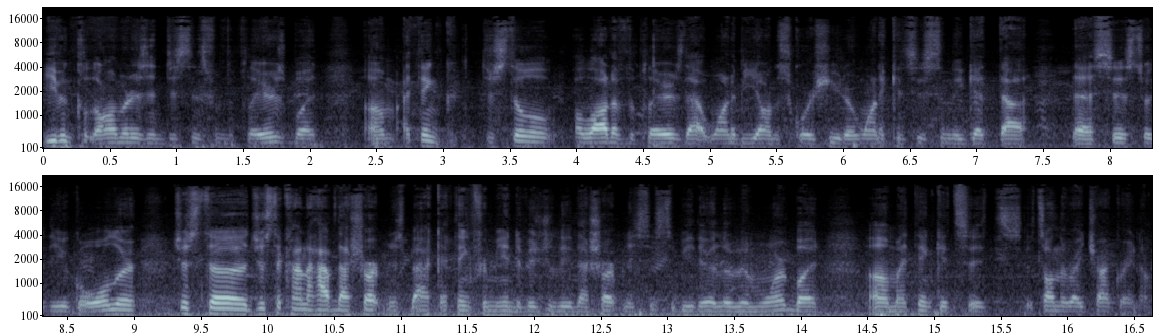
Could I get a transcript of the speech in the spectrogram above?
even kilometers and distance from the players. But um, I think there's still a lot of the players that want to be on the score sheet or want to consistently get the the assist or the goal or just to just to kind of have that sharpness back. I think for me individually, that sharpness needs to be there a little bit more. But um, I think it's it's it's on the right track right now.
